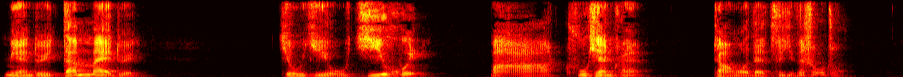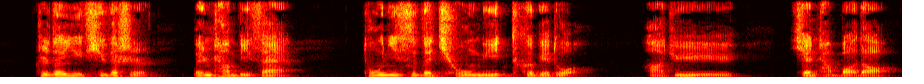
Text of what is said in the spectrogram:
面对丹麦队，就有机会把出线权掌握在自己的手中。值得一提的是，本场比赛突尼斯的球迷特别多啊，据现场报道，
